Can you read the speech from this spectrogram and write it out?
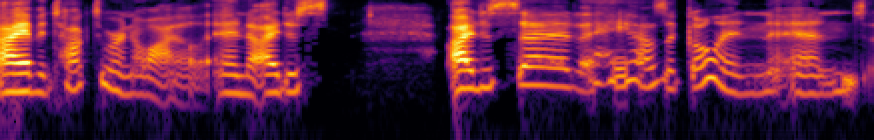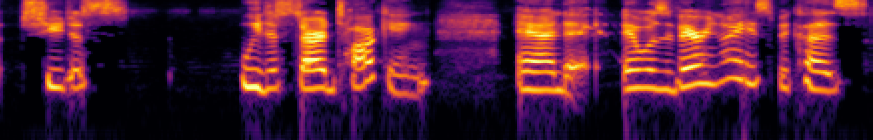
I haven't talked to her in a while and I just I just said, "Hey, how's it going?" and she just we just started talking and it was very nice because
